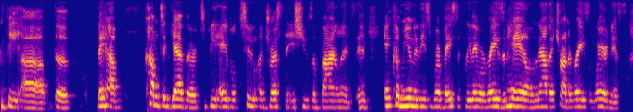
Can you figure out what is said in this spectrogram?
the uh, the they have come together to be able to address the issues of violence in, in communities where basically they were raising hell. Now they're trying to raise awareness.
